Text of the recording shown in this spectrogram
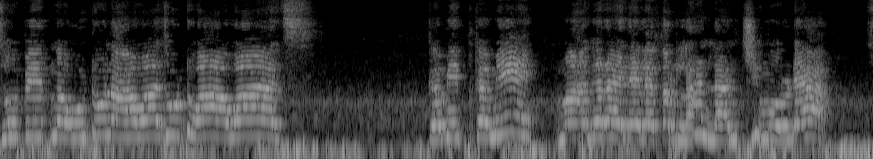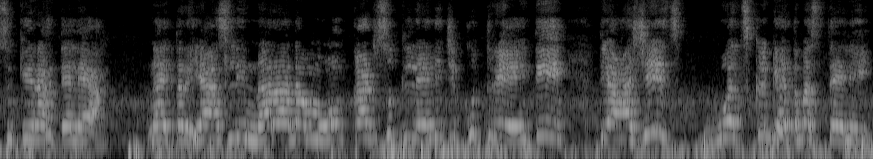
झोपेतनं उठून आवाज उठवा आवाज. कमीत कमी महाग राहिलेल्या तर लहान लहान चिमुरड्या सुखी राहतेल्या. नाहीतर ही असली नरादा मोकाट सुटलेली जी कुत्री आहे ती ती अशीच वचक घेत बसतेली.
